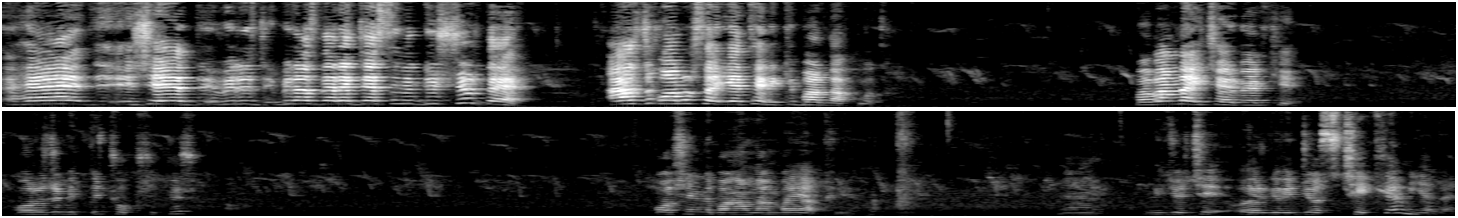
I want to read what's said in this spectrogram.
he şey bir- biraz derecesini düşür de azıcık olursa yeter iki bardaklık. Babam da içer belki. Orucu bitti çok şükür. O şimdi bana lamba yapıyor. Yani video örgü videosu çekiyorum ya ben.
